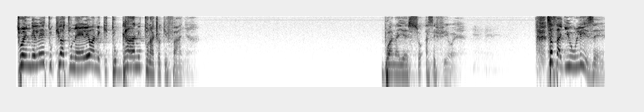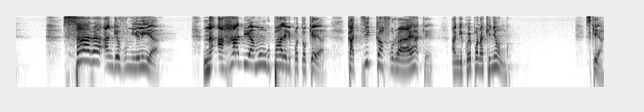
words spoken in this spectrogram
tuendelee tukiwa tunaelewa ni kitu gani tunachokifanya. Bwana yesu asifiwe sasa jiulize sara angevumilia na ahadi ya mungu pale ilipotokea katika furaha yake angekuwepo na kinyongo? Sikia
